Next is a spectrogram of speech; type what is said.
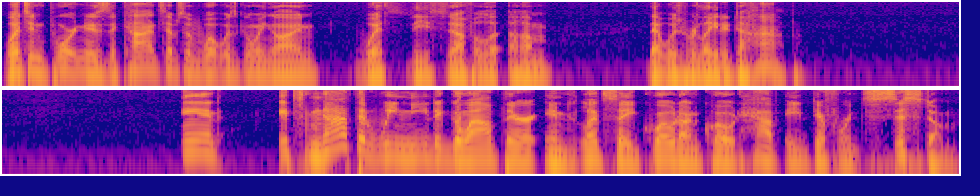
What's important is the concepts of what was going on with the stuff um, that was related to HOP. And it's not that we need to go out there and let's say quote unquote have a different system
